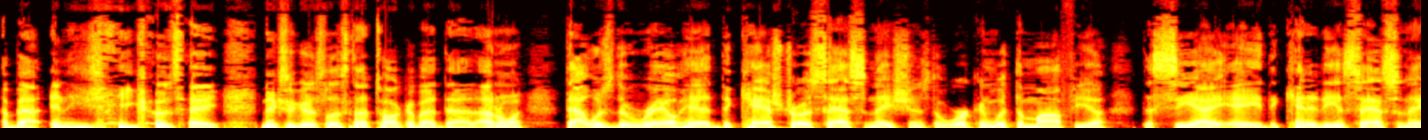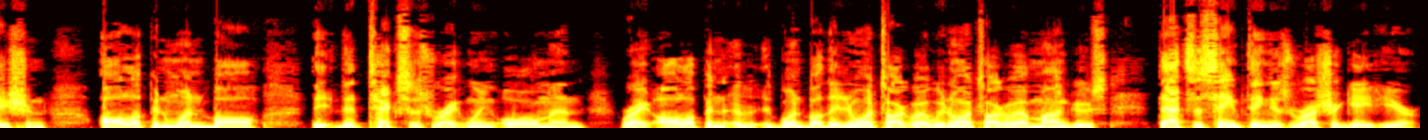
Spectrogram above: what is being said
about, and he, he goes, Hey, Nixon goes, let's not talk about that. I don't want, that was the railhead, the Castro assassinations, the working with the mafia, the CIA, the Kennedy assassination, all up in one ball. The, the Texas right wing oilmen, right? All up in uh, one ball. They didn't want to talk about, it. we don't want to talk about Mongoose. That's the same thing as Russiagate here.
